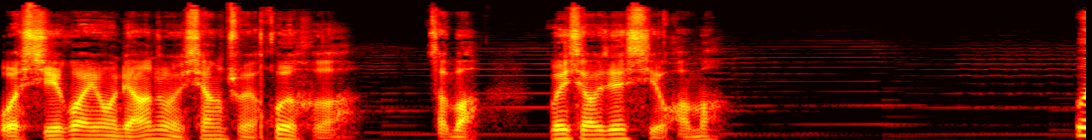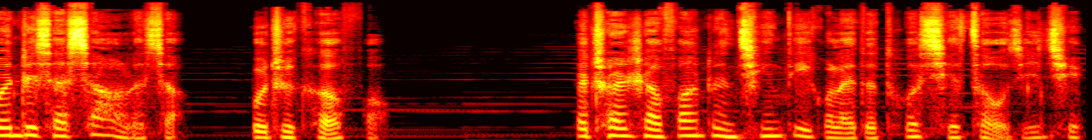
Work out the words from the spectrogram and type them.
我习惯用两种香水混合，怎么，温小姐喜欢吗？”温之夏笑了笑，不置可否。他穿上方正清递过来的拖鞋走进去，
